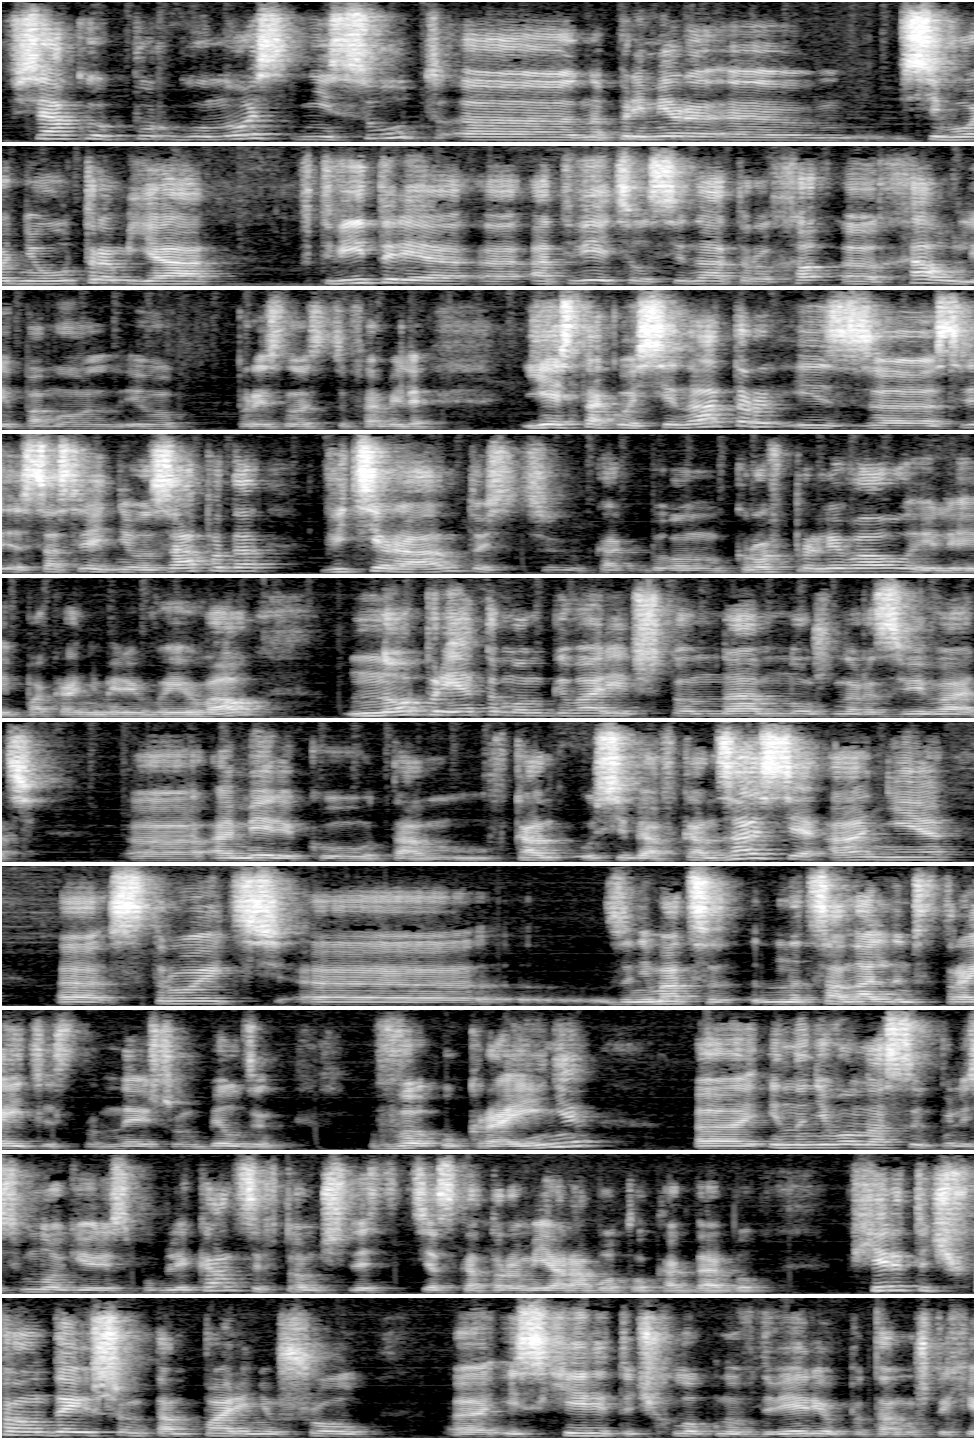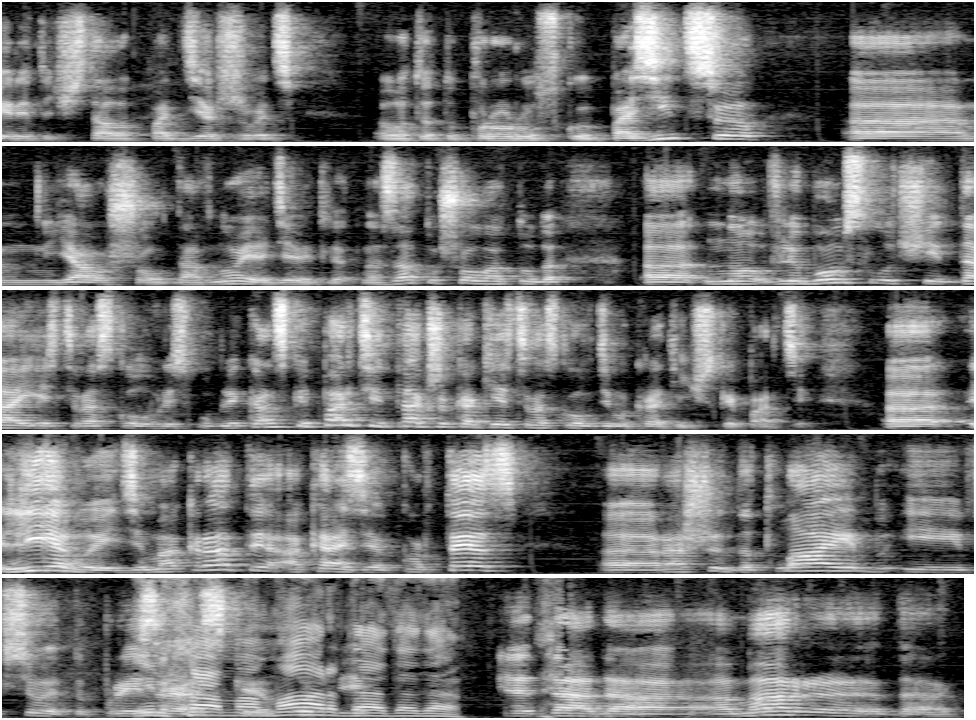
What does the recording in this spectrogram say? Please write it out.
Всякую пургу нос, несут. Э, например, э, сегодня утром я в Твиттере э, ответил сенатору Ха, Хаули, по-моему, его произносится фамилия. Есть такой сенатор из, со Среднего Запада, ветеран, то есть как бы он кровь проливал или, по крайней мере, воевал но при этом он говорит, что нам нужно развивать э, Америку там в, у себя в Канзасе, а не э, строить, э, заниматься национальным строительством, nation building в Украине. Э, и на него насыпались многие республиканцы, в том числе те, с которыми я работал, когда я был в Heritage Foundation. Там парень ушел э, из Heritage, хлопнув дверью, потому что Heritage стала поддерживать вот эту прорусскую позицию. Эм, я ушел давно, я 9 лет назад ушел оттуда. Э, но в любом случае, да, есть раскол в республиканской партии, так же, как есть раскол в демократической партии. Э, левые демократы, Аказия Кортес, Рашида Тлайб и все это про Ильхам Амар, да, да, да. Да, да, Амар, да,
